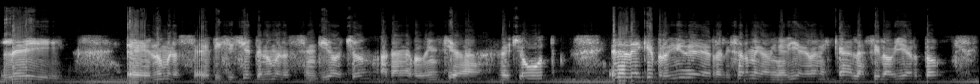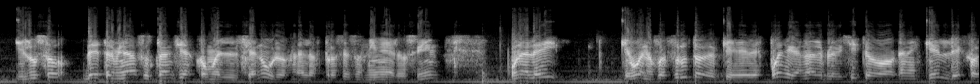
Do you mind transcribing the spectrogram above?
ley eh, número 17, número 68, acá en la provincia de Chubut. Es la ley que prohíbe realizar megaminería a gran escala, cielo abierto, y el uso de determinadas sustancias como el cianuro en los procesos mineros, ¿sí? Una ley bueno, fue fruto de que después de ganar el plebiscito acá en Esquel, lejos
